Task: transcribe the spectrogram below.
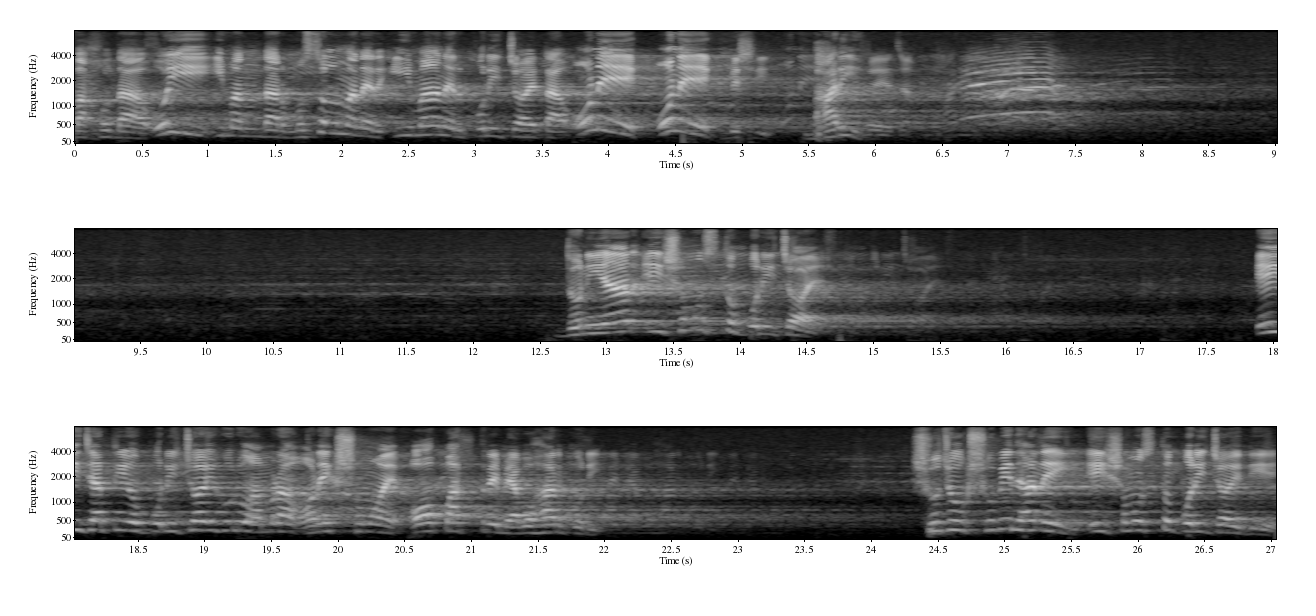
বাখোদা ওই ইমানদার মুসলমানের ইমানের পরিচয়টা অনেক অনেক বেশি ভারী হয়ে যাবে। দুনিয়ার এই সমস্ত পরিচয়, এই জাতীয় পরিচয়গুলো আমরা অনেক সময় অপাত্রে ব্যবহার করি। সুযোগ সুবিধা নেই এই সমস্ত পরিচয় দিয়ে।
